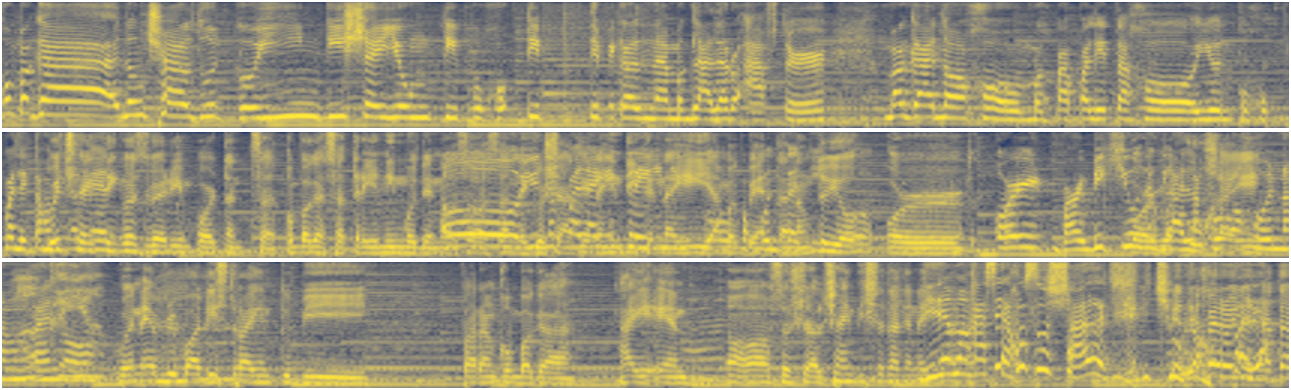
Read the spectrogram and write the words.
kumbaga, nung childhood ko, hindi siya yung tipo ko, tip, typical na maglalaro after. Magano ako, magpapalit ako, yun, kukupalit ako ng Which I think was very important sa kumbaga sa training mo din also Oo, as a na negosyante pala na yung hindi ka nahihiya magbenta ng tuyo dito. or Or barbecue, Or naglalako ako ng ano. when everybody's trying to be parang kumbaga high-end, oo, social, siya hindi siya talaga Hindi nahihiya. naman kasi ako social. Tsura ko Pero yun, pala. na,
